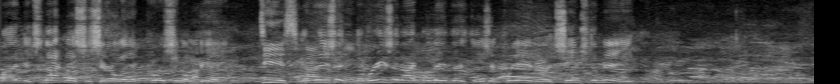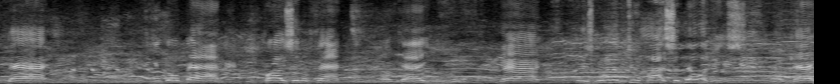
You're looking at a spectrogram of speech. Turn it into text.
but it's not necessarily a personal like being. a The reason, the reason I believe that there's a creator, it seems to me that you go back, cause and effect, okay, that there's one of two possibilities, okay?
